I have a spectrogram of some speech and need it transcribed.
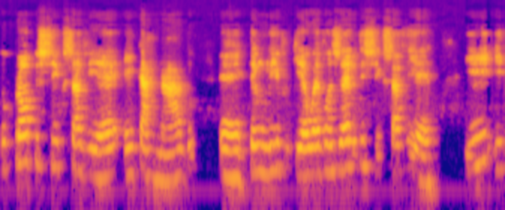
Do próprio Chico Xavier, encarnado, é, tem um livro que é o Evangelho de Chico Xavier, e, e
